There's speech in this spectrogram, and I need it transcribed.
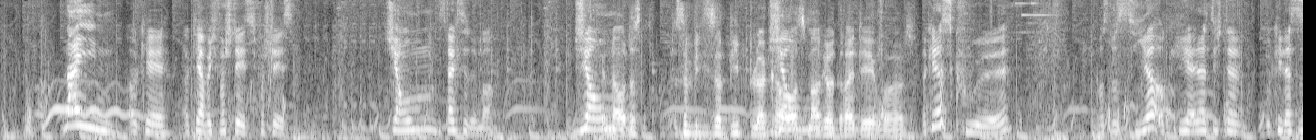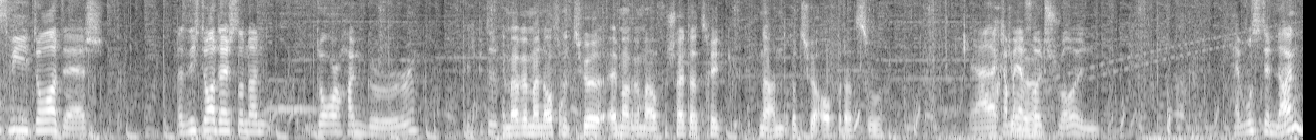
Nein! Okay, okay, aber ich verstehe es, ich verstehe es. Das wechselt immer. Genau, das, das sind wie diese Beat-Blöcke aus Mario 3D World. Okay, das ist cool. Was ist hier? Okay, erinnert sich der... Okay, das ist wie DoorDash. Also nicht DoorDash, sondern Door Hunger. Immer wenn man auf eine Tür, immer wenn man auf den Schalter dreht, eine andere Tür auf oder zu. Ja, da Ach, kann man Junge. ja voll trollen. Hä, wo ist denn lang?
